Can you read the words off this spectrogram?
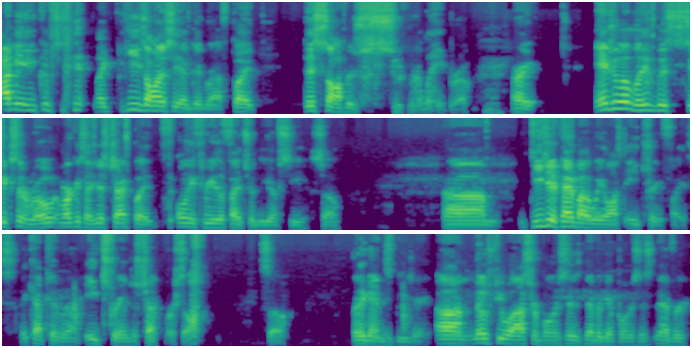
I mean, you could like he's honestly a good ref, but this stop is super late, bro. Yeah. All right, Angela leads six in a row. Marcus, I just checked, but only three of the fights were in the UFC. So, um, BJ Penn, by the way, lost eight straight fights. They kept him around eight straight. I just checked myself. So, but again, it's BJ. Um, most people ask for bonuses, never get bonuses, never.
